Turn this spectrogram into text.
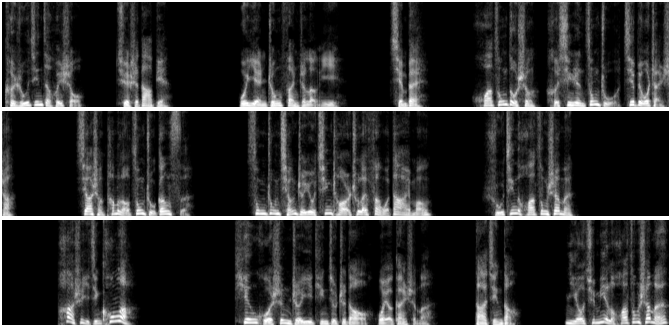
可如今再回首，却是大变。我眼中泛着冷意，前辈，花宗斗圣和新任宗主皆被我斩杀，加上他们老宗主刚死，宗中强者又倾巢而出来犯我大爱盟，如今的花宗山门。怕是已经空了。天火圣者一听就知道我要干什么，大惊道：“你要去灭了花宗山门？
